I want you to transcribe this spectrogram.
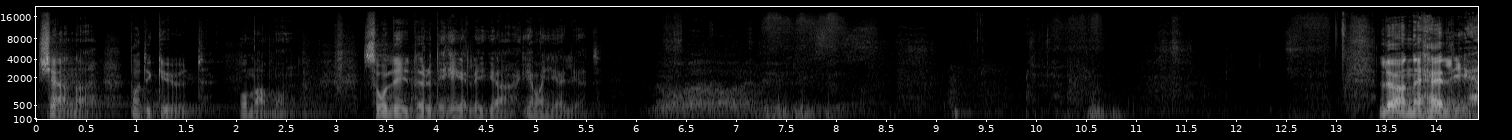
tjäna både Gud och mammon. Så lyder det heliga evangeliet. Lönehelg.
